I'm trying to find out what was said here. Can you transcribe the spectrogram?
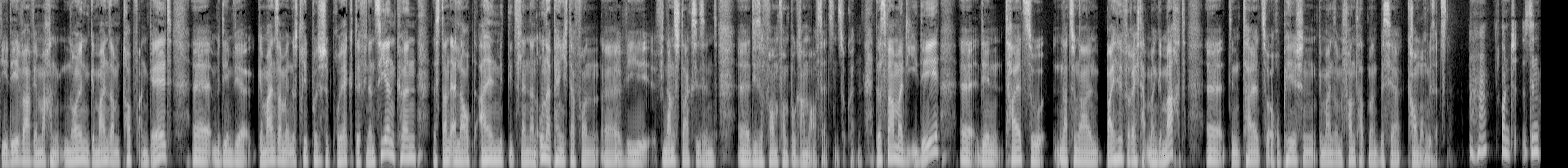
Die Idee war, wir machen einen neuen gemeinsamen Topf an Geld, äh, mit dem wir gemeinsame industriepolitische Projekte finanzieren können, das dann erlaubt, allen Mitgliedsländern, unabhängig davon, äh, wie finanzstark sie sind, äh, diese Form von Programm aufsetzen zu können. Das war mal die Idee. Äh, den Teil zu nationalen Beihilferecht hat man gemacht, äh, den Teil zu europäischen gemeinsamen Fund hat man bisher kaum umgesetzt. Mhm. Und sind,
